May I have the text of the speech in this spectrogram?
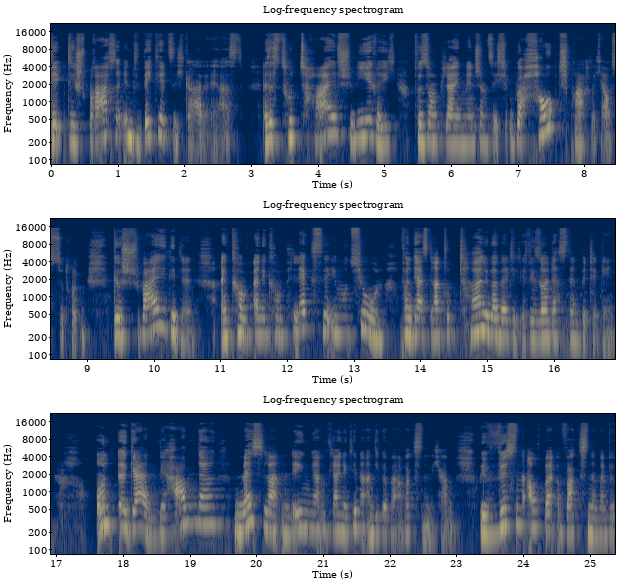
Die, die Sprache entwickelt sich gerade erst. Es ist total schwierig für so einen kleinen Menschen, sich überhaupt sprachlich auszudrücken. Geschweige denn ein, eine komplexe Emotion, von der es gerade total überwältigt ist. Wie soll das denn bitte gehen? Und again, wir haben da Messlatten, legen wir an kleine Kinder an, die wir bei Erwachsenen nicht haben. Wir wissen auch bei Erwachsenen, wenn wir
